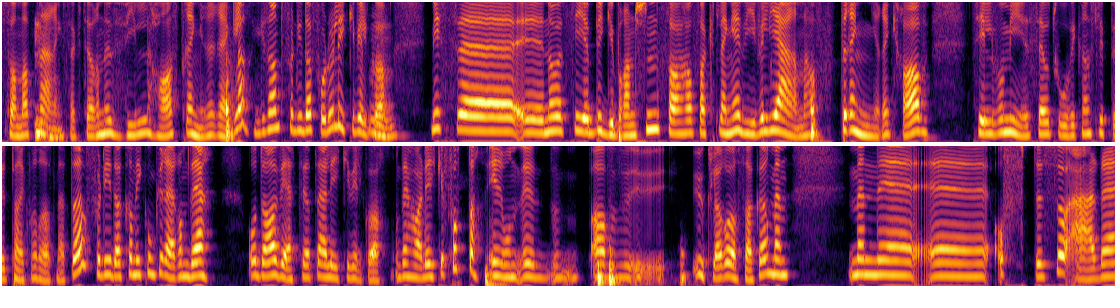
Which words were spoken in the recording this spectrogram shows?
sånn at næringsaktørene vil ha strengere regler. ikke sant? Fordi da får du like vilkår. Mm. Hvis, eh, Nå sier byggebransjen, så har sagt lenge, vi vil gjerne ha strengere krav til hvor mye CO2 vi kan slippe ut per kvadratmeter, fordi da kan vi konkurrere om det. Og da vet vi at det er like vilkår. Og det har de ikke fått, da, av uklare årsaker. Men, men eh, ofte så er det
